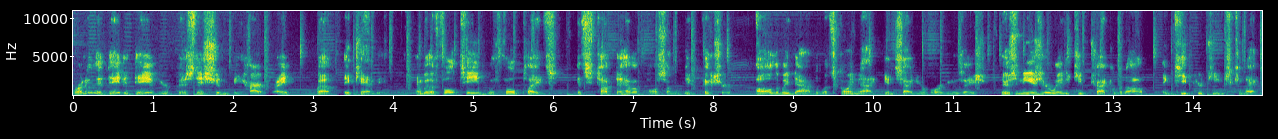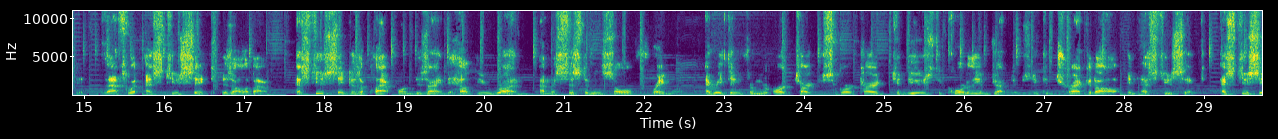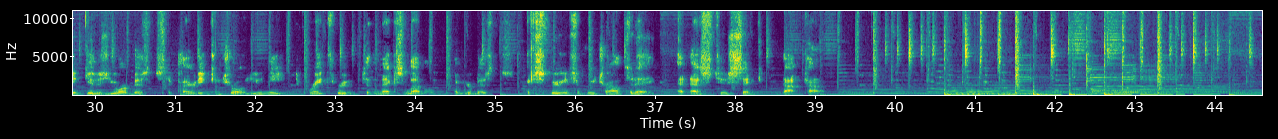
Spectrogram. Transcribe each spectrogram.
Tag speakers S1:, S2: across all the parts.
S1: Running the day to day of your business shouldn't be hard, right? Well, it can be. And with a full team with full plates, it's tough to have a pulse on the big picture all the way down to what's going on inside your organization. There's an easier way to keep track of it all and keep your teams connected. That's what S2 Sync is all about. S2 Sync is a platform designed to help you run on the System and Soul framework. Everything from your org chart, scorecard, to dos, to quarterly objectives. You can track it all in S2 Sync. S2 Sync gives your business the clarity and control you need to break through to the next level of your business. Experience a free trial today at s2sync.com.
